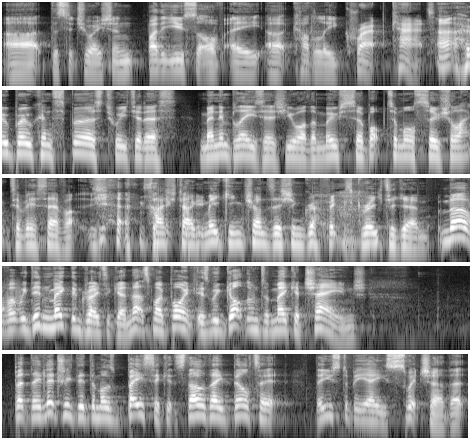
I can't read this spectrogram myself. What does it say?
uh, the situation by the use of a uh, cuddly crap cat. At Hoboken Spurs tweeted us, Men in Blazers, you are the most suboptimal social activists ever. yeah, exactly. Hashtag making transition graphics great again. No, but we didn't make them great again. That's my point. Is we got them to make a change, but they literally did the most basic. It's though they built it. There used to be a switcher that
